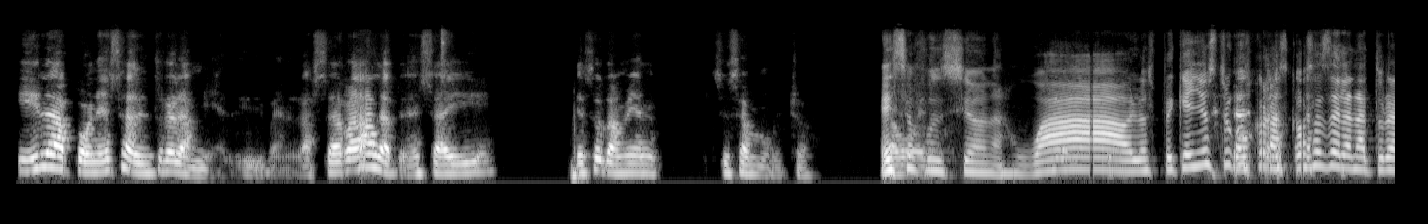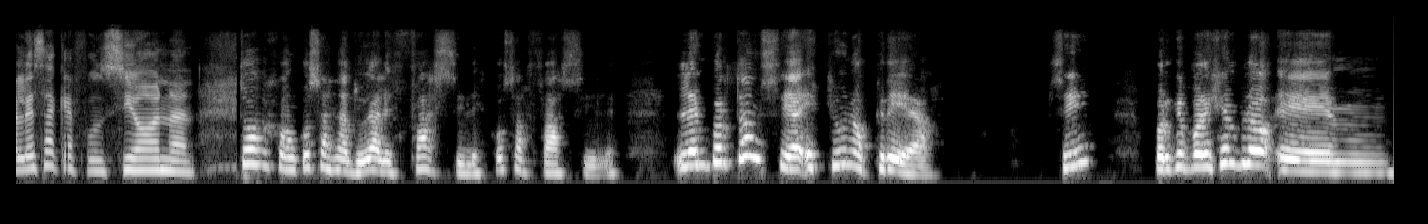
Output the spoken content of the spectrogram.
y la pones adentro de la miel. Y bueno, la cerrás, la tenés ahí. Eso también se usa mucho. Eso funciona. ¡Wow! Los pequeños trucos con las cosas de la naturaleza que funcionan. Todas con cosas naturales, fáciles, cosas fáciles. La importancia es que uno crea, ¿sí? Porque, por ejemplo, em,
